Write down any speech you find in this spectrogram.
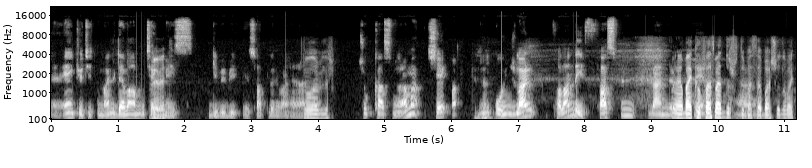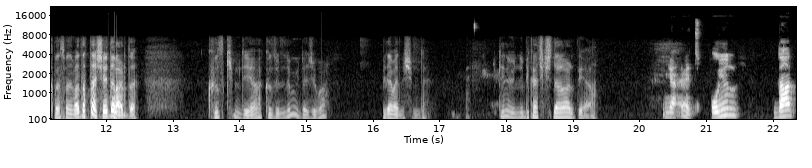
Ee, En kötü ihtimalle devamını çekmeyiz gibi bir hesapları var herhalde. Olabilir. Çok kasmıyor ama şey a- Güzel. oyuncular falan da iyi. Fassbender. Yani Michael Fassbender'dı Ha. mesela. Başrolde Michael Fassbender vardı. Hatta şey de vardı. Kız kimdi ya? Kız ünlü müydü acaba? Bilemedim şimdi. Gene ünlü birkaç kişi daha vardı ya. Ya evet. Oyundan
